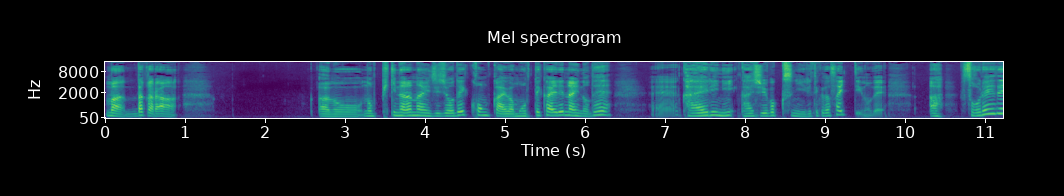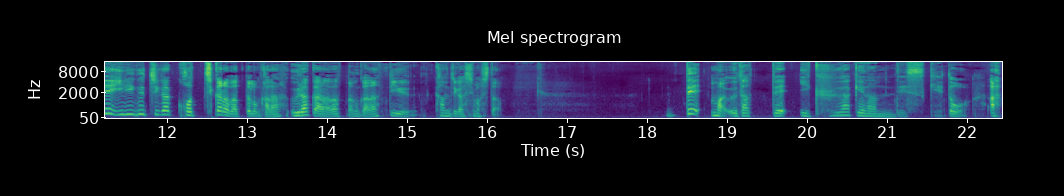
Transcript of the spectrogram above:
まあ、だから、あの、のっぴきならない事情で今回は持って帰れないので、えー、帰りに回収ボックスに入れてくださいっていうので、あ、それで入り口がこっちからだったのかな？裏からだったのかな？っていう感じがしました。で、まあ、歌っていくわけなんですけど、あ、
